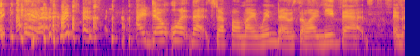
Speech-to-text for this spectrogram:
like, I don't want that stuff on my window, so I need that. And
